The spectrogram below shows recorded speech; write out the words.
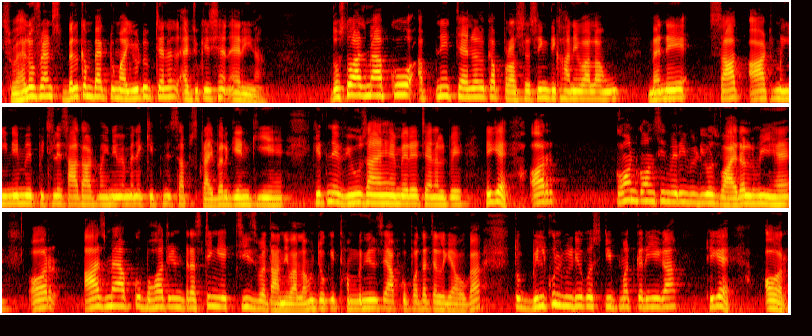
So hello friends welcome back to my YouTube channel education arena दोस्तों, आज मैं आपको अपने चैनल का प्रोसेसिंग दिखाने वाला हूँ। मैंने सात, आठ महीने में, पिछले सात, आठ महीने में मैंने कितने सब्सक्राइबर गेन किए हैं, कितने व्यूज़ आए हैं मेरे चैनल पे, ठीक है? और कौन कौन सी मेरी वीडियोज़ वायरल हुई हैं? और आज मैं आपको बहुत इंटरेस्टिंग एक चीज़ बताने वाला हूँ, जो कि थंबनेल से आपको पता चल गया होगा। तो बिल्कुल वीडियो को स्किप मत करिएगा, ठीक है? और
